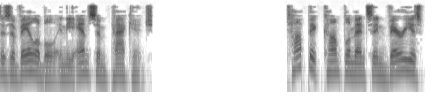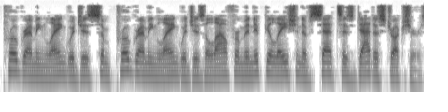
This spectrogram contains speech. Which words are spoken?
is available in the amssymb package. Topic complements In various programming languages. Some programming languages allow for manipulation of sets as data structures,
